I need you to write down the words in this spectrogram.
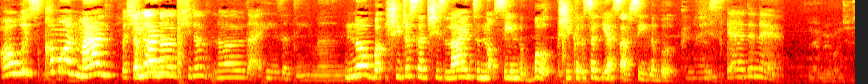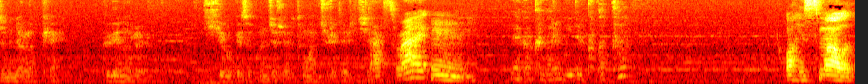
Oh, it's come on, man. But she don't know. She don't know that he's a demon. No, but she just said she's lying to not seeing the book. She could have said yes, I've seen the book. She's scared, isn't it? That's right. Mm. Oh, his smile,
